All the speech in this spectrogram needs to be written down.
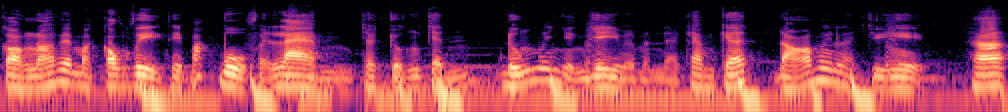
Còn nói về mặt công việc thì bắt buộc phải làm cho chuẩn chỉnh, đúng với những gì mà mình đã cam kết. Đó mới là chuyên nghiệp, ha.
